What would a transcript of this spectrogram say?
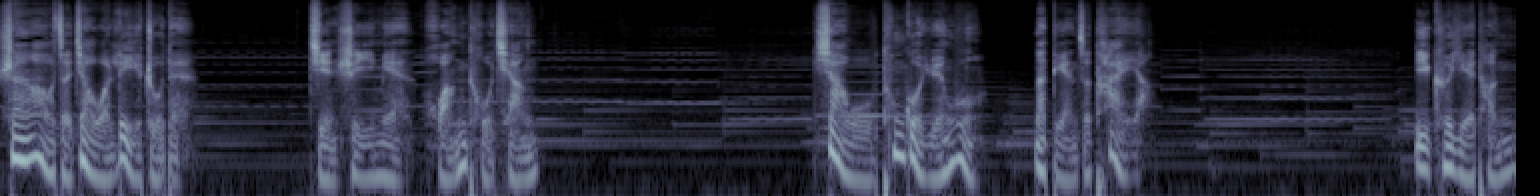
山坳子叫我立住的。仅是一面黄土墙。下午通过云雾，那点子太阳，一棵野藤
